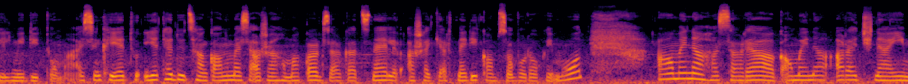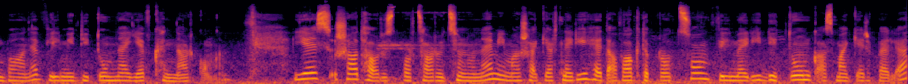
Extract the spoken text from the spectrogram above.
ֆիլմի դիտումը։ Այսինքն եթե եթե դու ցանկանում ես արժանհամակարգ զարգացնել աշակերտների կամ սովորողի մոտ, ամենահասարակ, ամենաառաջնային բանը ֆիլմի դիտումն է եւ քննարկումը։ Ես շատ հարուստ փորձառություն ունեմ իմ աշակերտների հետ ավակ դպրոցում ֆիլմերի դիտում կազմակերպելը։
